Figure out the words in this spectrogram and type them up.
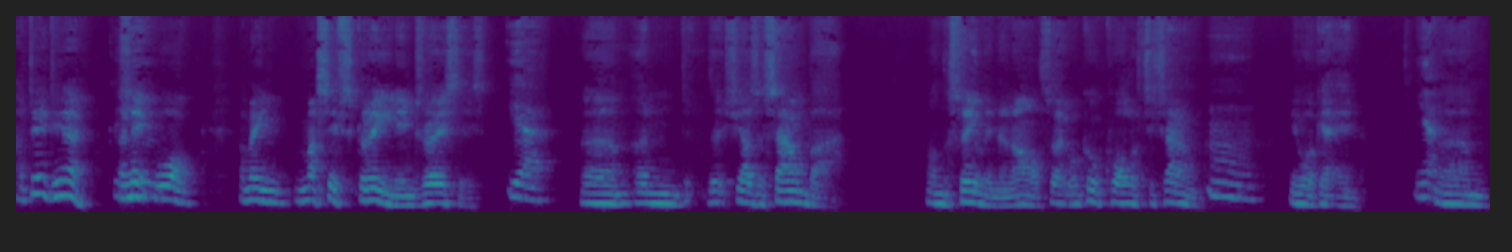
I did, yeah. And it was, I mean, massive screen in Tracy's. Yeah, Um, and that she has a sound bar on the ceiling and all, so it was good quality sound mm, you were getting. yeah, Um,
